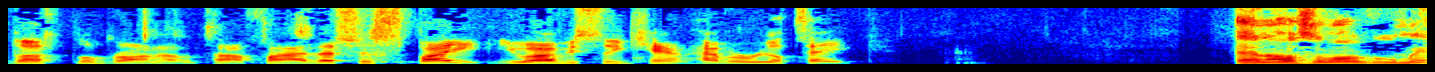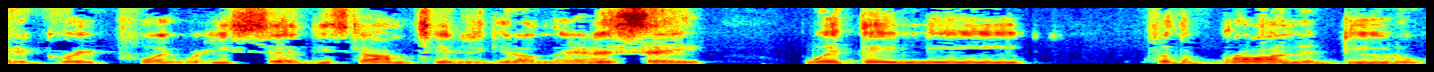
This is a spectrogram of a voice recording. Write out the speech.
left LeBron out of the top five. That's just spite. You obviously can't have a real take. And also, Uncle made a great point where he said these commentators get on there to say what they need for LeBron to do, to,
